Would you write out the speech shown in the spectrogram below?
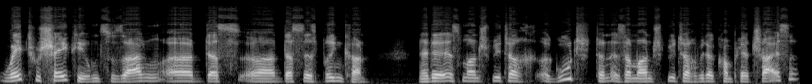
way too shaky, um zu sagen, äh, dass, äh, dass er es bringen kann. Ne, der ist mal einen Spieltag äh, gut, dann ist er mal einen Spieltag wieder komplett scheiße.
